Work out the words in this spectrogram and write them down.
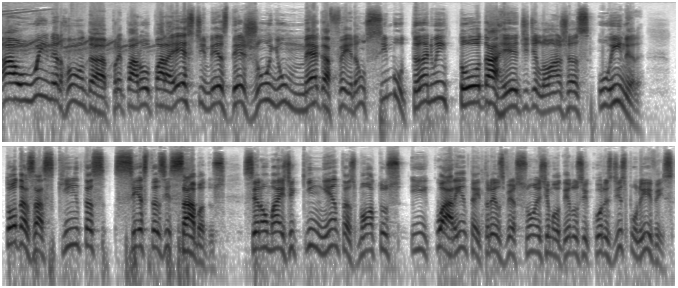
A Winner Honda preparou para este mês de junho um mega feirão simultâneo em toda a rede de lojas Winner. Todas as quintas, sextas e sábados. Serão mais de 500 motos e 43 versões de modelos e cores disponíveis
